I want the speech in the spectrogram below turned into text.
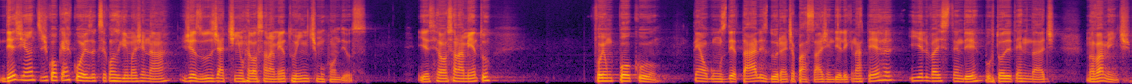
desde antes de qualquer coisa que você conseguir imaginar, Jesus já tinha um relacionamento íntimo com Deus. E esse relacionamento foi um pouco. tem alguns detalhes durante a passagem dele aqui na terra, e ele vai se estender por toda a eternidade novamente.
